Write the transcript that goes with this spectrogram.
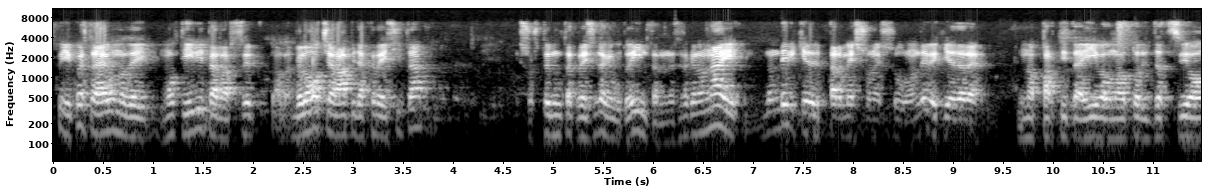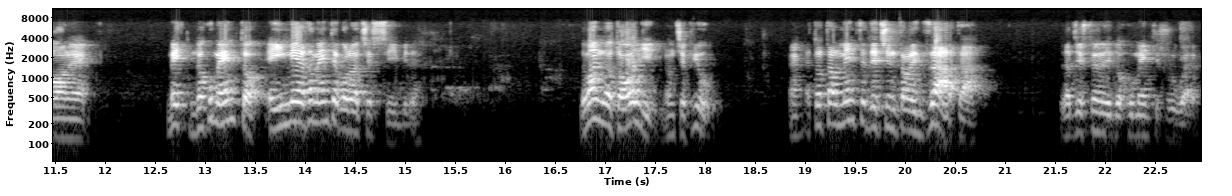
Quindi questo è uno dei motivi per la veloce e rapida crescita, sostenuta crescita che ha avuto internet, che non, hai, non devi chiedere permesso a nessuno, non devi chiedere una partita IVA, un'autorizzazione, metti un documento e immediatamente quello è accessibile. Domani lo togli, non c'è più. Eh? È totalmente decentralizzata la gestione dei documenti sul web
